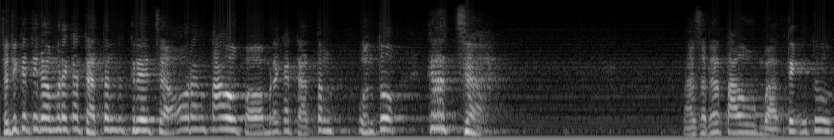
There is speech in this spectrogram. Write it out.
Jadi ketika mereka datang ke gereja, orang tahu bahwa mereka datang untuk kerja. Nah, saudara tahu batik itu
